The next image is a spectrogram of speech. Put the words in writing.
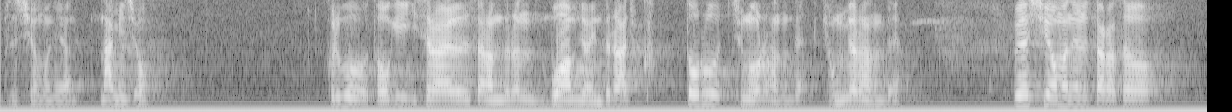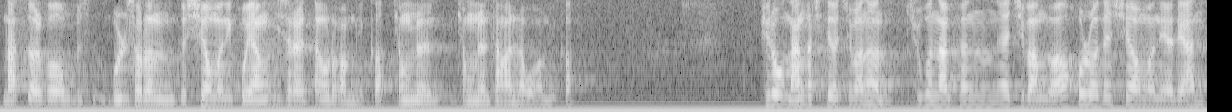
무슨 시어머니예요? 남이죠. 그리고 더욱이 이스라엘 사람들은 모함 여인들을 아주 극도로 증오를 하는데 경멸하는데 왜 시어머니를 따라서 낯설고 물설은 그 시어머니 고향 이스라엘 땅으로 갑니까? 경멸 경멸 당하려고 갑니까? 비록 난같이 되었지만은 죽은 남편의 집안과 홀로 된 시어머니에 대한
